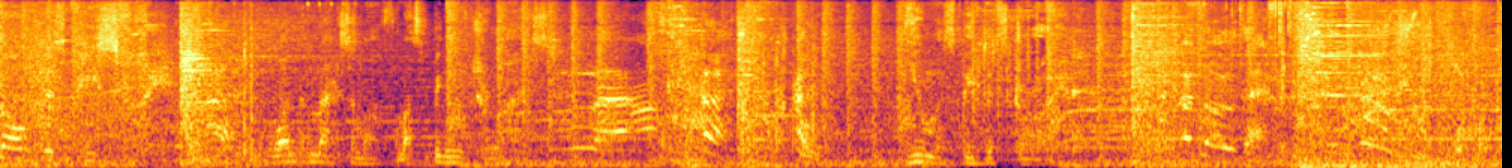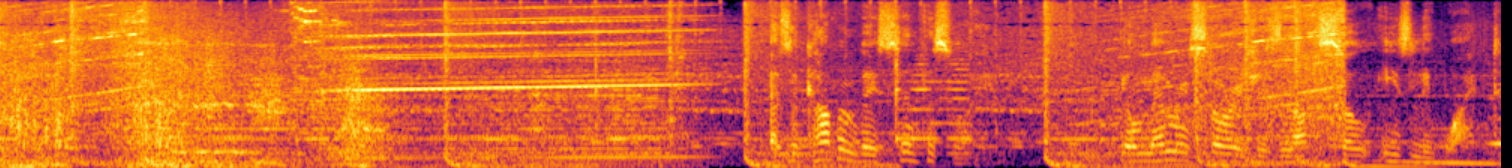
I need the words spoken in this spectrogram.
solve this peacefully. One Maximoff must be neutralized. You must be destroyed. Know that. As a carbon-based synthesoid, your memory storage is not so easily wiped.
